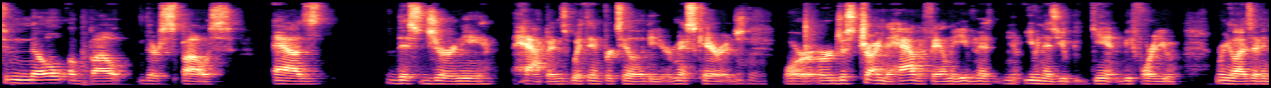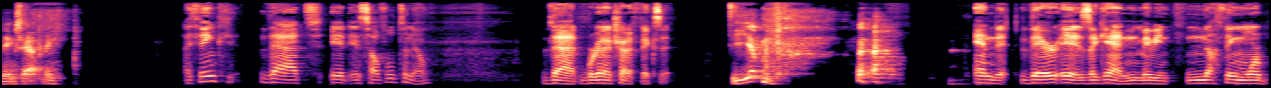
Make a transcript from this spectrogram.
to know about their spouse as this journey happens with infertility or miscarriage, Mhm. or or just trying to have a family, even as you know, even as you begin before you realize anything's happening. I think that it is helpful to know that we're going to try to fix it. Yep. And there is again maybe nothing more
